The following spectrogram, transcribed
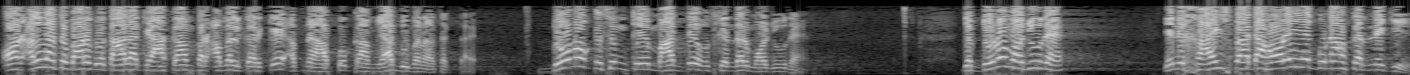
اور اللہ تبارک و تعالیٰ کے آکام پر عمل کر کے اپنے آپ کو کامیاب بھی بنا سکتا ہے۔ دونوں قسم کے مادے اس کے اندر موجود ہیں۔ جب دونوں موجود ہیں یعنی خواہش پیدا ہو رہی ہے گناہ کرنے کی۔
